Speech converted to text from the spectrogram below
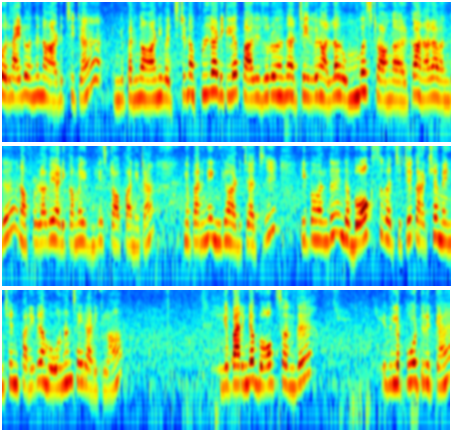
ஒரு சைடு வந்து நான் அடிச்சிட்டேன். இங்கே பாருங்க ஆணி வச்சுட்டு நான் ஃபுல்லாக அடிக்கல. பாதி தூரம் வந்து அடிச்சேன். இதுவே நல்லா ரொம்ப ஸ்ட்ராங்காக இருக்குது அதனால் வந்து நான் ஃபுல்லாகவே அடிக்காமல் இங்கேயும் ஸ்டாப் பண்ணிட்டேன். இங்கே பாருங்கள் இங்கேயும் அடித்தாச்சு இப்போ வந்து இந்த பாக்ஸ் வச்சுட்டு கரெக்டாக மென்ஷன் பண்ணிவிட்டு நம்ம ஒன்று சைடு அடிக்கலாம். இங்கே பாருங்கள் பாக்ஸ் வந்து இதில் போட்டிருக்கேன்.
